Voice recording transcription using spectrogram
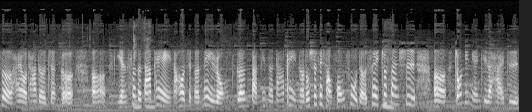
色还有它的整个。呃，颜色的搭配，然后整个内容跟版面的搭配呢，都是非常丰富的。所以就算是呃中低年级的孩子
